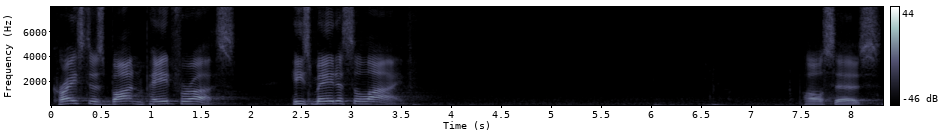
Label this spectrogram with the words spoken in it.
Christ has bought and paid for us, He's made us alive. Paul says,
